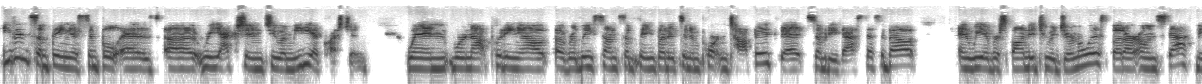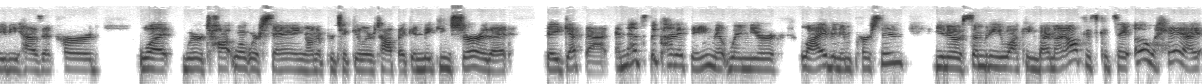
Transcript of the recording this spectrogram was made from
Even something as simple as a reaction to a media question when we're not putting out a release on something, but it's an important topic that somebody's asked us about. And we have responded to a journalist, but our own staff maybe hasn't heard what we're taught, what we're saying on a particular topic and making sure that they get that. And that's the kind of thing that when you're live and in person, you know, somebody walking by my office could say, Oh, hey, I,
